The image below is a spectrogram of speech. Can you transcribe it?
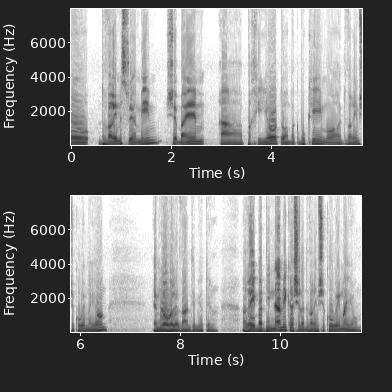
או דברים מסוימים שבהם הפחיות או הבקבוקים או הדברים שקורים היום הם לא רלוונטיים יותר. הרי בדינמיקה של הדברים שקורים היום,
